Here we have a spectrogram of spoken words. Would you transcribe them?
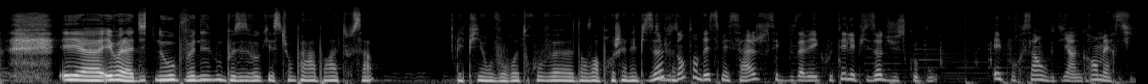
et, et, voilà, dites-nous, venez nous poser vos questions par rapport à tout ça. Et puis on vous retrouve euh, dans un prochain épisode. Si vous entendez ce message, c'est que vous avez écouté l'épisode jusqu'au bout. Et pour ça, on vous dit un grand merci.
